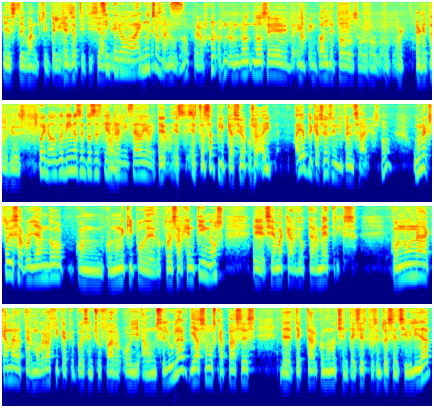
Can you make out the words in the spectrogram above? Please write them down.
Este, bueno, pues inteligencia artificial. Sí, pero hay mucho más. ¿no? Pero no, sé en, cuál de todos o, a qué te refieres. Bueno, dinos entonces qué han realizado y ahorita. Eh, estas aplicaciones, o sea, hay, hay aplicaciones en diferentes áreas. ¿no? Una que estoy desarrollando con, un equipo de doctores argentinos eh, se llama Cardiotermetrics. Con una cámara termográfica que puedes enchufar hoy a un celular, ya somos capaces de detectar con un 86% de sensibilidad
